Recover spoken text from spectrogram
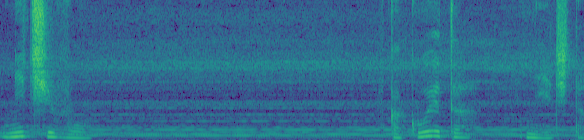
ничего в какое-то нечто.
